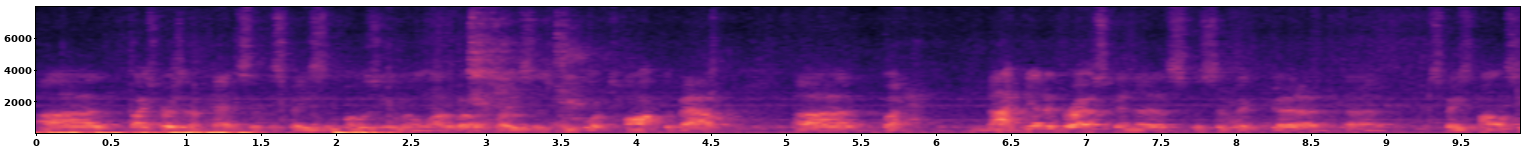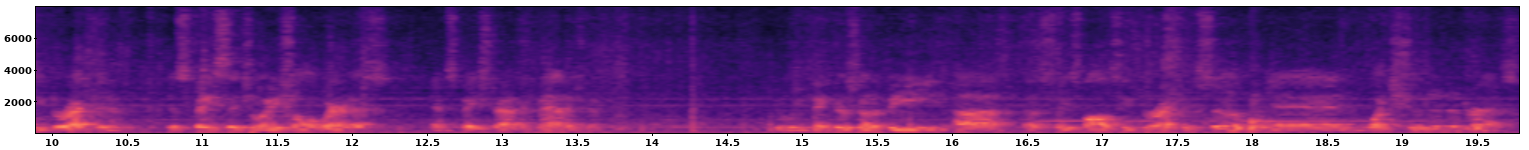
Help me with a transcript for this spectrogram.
Uh, Vice President Pence at the Space Symposium and a lot of other places, people have talked about, uh, but not yet addressed in a specific uh, uh, space policy directive, is space situational awareness and space traffic management. Do we think there's going to be uh, a space policy directive soon, and what should it address?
